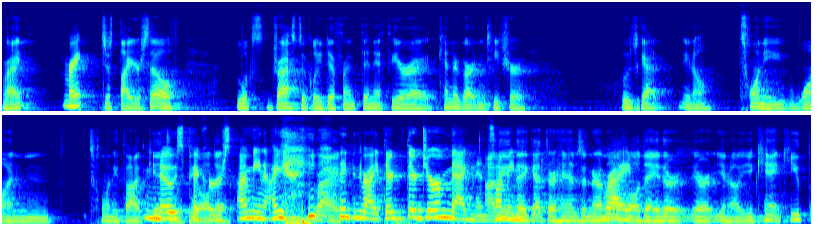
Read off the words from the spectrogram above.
right, Right. just by yourself, looks drastically different than if you're a kindergarten teacher who's got, you know, 21, 25 kids Nose with you all day. pickers. I mean, I Right. right. They're they're germ magnets. I mean, they got their hands in their mouth Right. all day. They're, they're, you know, you can't keep.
